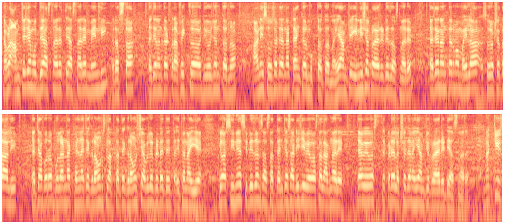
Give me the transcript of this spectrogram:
त्यामुळे आमचे जे मुद्दे असणार आहेत ते असणारे मेनली रस्ता त्याच्यानंतर ट्रॅफिकचं नियोजन करणं आणि सोसायट्यांना टँकर मुक्त करणं हे आमचे इनिशियल प्रायोरिटीज असणार आहेत. त्याच्यानंतर मग महिला सुरक्षता आली त्याच्याबरोबर मुलांना खेळण्याचे ग्राउंड्स लागतात ते ग्राउंडची अवेलेबिलिटी इथं इथं नाही आहे किंवा सिनियर सिटीजन्स असतात त्यांच्यासाठी जी व्यवस्था लागणार आहे त्या व्यवस्थेकडे लक्ष देणं ही आमची प्रायोरिटी असणार आहे. नक्कीच.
